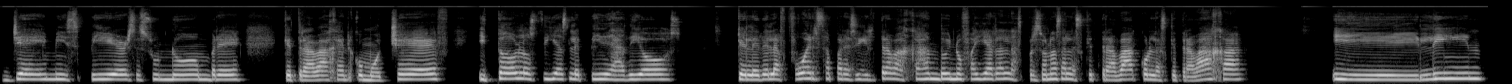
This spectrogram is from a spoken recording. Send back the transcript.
Jamie Spears es un hombre que trabaja como chef y todos los días le pide a Dios que le dé la fuerza para seguir trabajando y no fallar a las personas a las que con las que trabaja. Y Lynn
